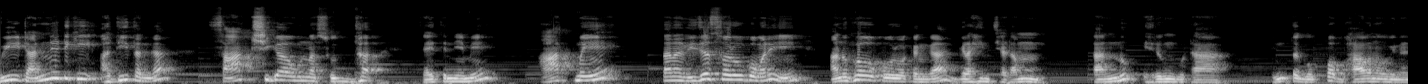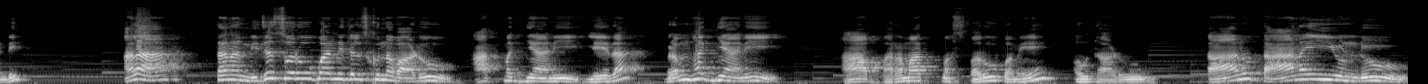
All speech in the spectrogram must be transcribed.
వీటన్నిటికీ అతీతంగా సాక్షిగా ఉన్న శుద్ధ చైతన్యమే ఆత్మయే తన నిజస్వరూపమని అనుభవపూర్వకంగా గ్రహించడం. తన్ను ఎరుంగుట. ఇంత గొప్ప భావన వినండి. అలా తన నిజస్వరూపాన్ని తెలుసుకున్నవాడు ఆత్మజ్ఞాని లేదా బ్రహ్మజ్ఞాని ఆ పరమాత్మ స్వరూపమే అవుతాడు. తాను తానయ్యుండు.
